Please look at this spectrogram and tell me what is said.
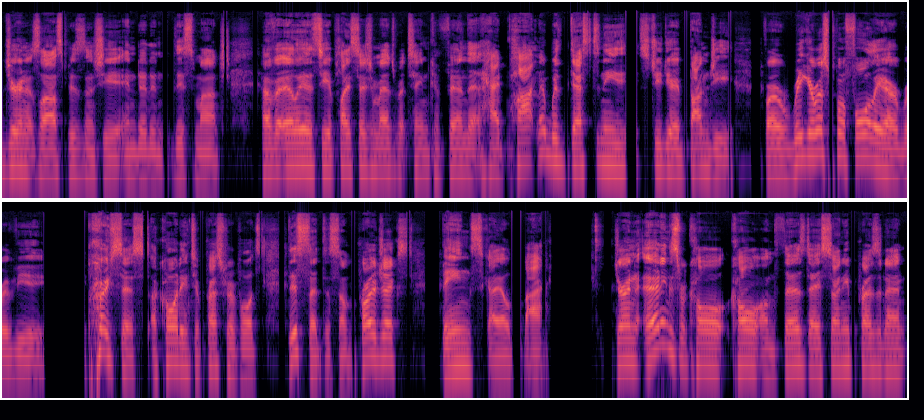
during its last business year ended in this March. However, earlier this year, PlayStation management team confirmed that it had partnered with Destiny studio Bungie for a rigorous portfolio review process. According to press reports, this led to some projects being scaled back. During an earnings recall call on Thursday, Sony president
